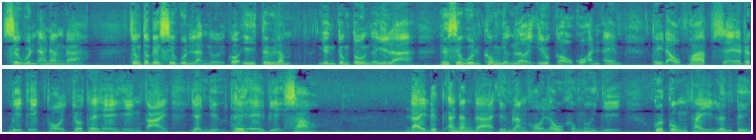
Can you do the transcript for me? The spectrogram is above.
Sư huynh Ananda, chúng tôi biết sư huynh là người có ý tứ lắm, nhưng chúng tôi nghĩ là nếu sư huynh không nhận lời yêu cầu của anh em, thì đạo Pháp sẽ rất bị thiệt thòi cho thế hệ hiện tại và nhiều thế hệ về sau. Đại Đức Ananda im lặng hồi lâu không nói gì, cuối cùng thầy lên tiếng.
